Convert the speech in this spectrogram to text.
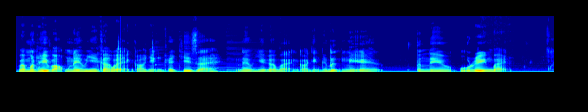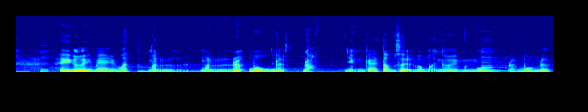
và mình hy vọng nếu như các bạn có những cái chia sẻ nếu như các bạn có những cái định nghĩa tình yêu của riêng bạn thì gửi email cho mình. Mình mình rất muốn được đọc những cái tâm sự của mọi người. Mình muốn rất muốn được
